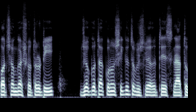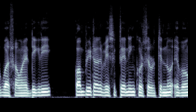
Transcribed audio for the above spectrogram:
পদ সংখ্যা সতেরোটি। যোগ্যতা কোনো স্বীকৃত বিষয় হতে স্নাতক বা সমানের ডিগ্রি কম্পিউটারের বেসিক ট্রেনিং কোর্সের উত্তীর্ণ এবং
